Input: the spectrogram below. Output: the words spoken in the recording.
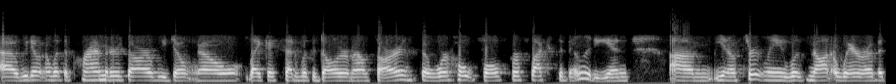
Uh, we don't know what the parameters are. We don't know, like I said, what the dollar amounts are. And so we're hopeful for flexibility. And, um, you know, certainly was not aware of a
